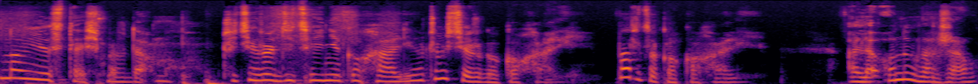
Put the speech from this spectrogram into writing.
No i jesteśmy w domu. Czy ci rodzice jej nie kochali? Oczywiście, że go kochali. Bardzo go kochali. Ale on uważał,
